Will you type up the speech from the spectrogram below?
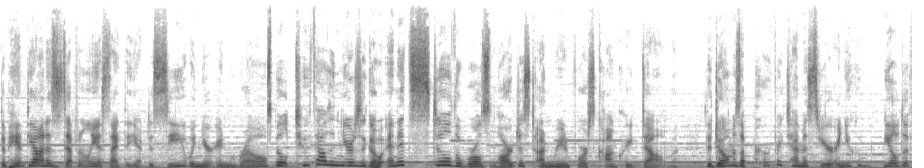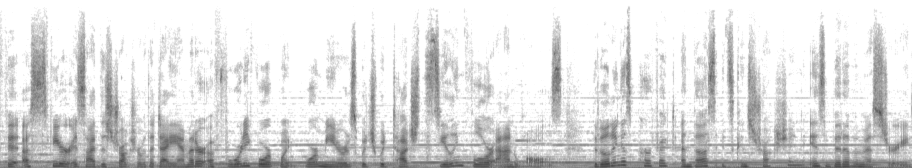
The Pantheon is definitely a sight that you have to see when you're in Rome. It's built 2,000 years ago, and it's still the world's largest unreinforced concrete dome. The dome is a perfect hemisphere, and you could be able to fit a sphere inside the structure with a diameter of 44.4 meters, which would touch the ceiling, floor, and walls. The building is perfect, and thus its construction is a bit of a mystery.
